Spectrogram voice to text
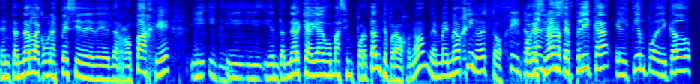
entenderla como una especie de, de- de ropaje y, y- y- y entender que había algo más importante por abajo, ¿no? Me, me- me imagino esto. Sí, Porque si no nos explica el tiempo dedicado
